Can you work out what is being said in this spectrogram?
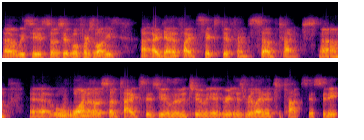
uh, we see associated well first of all he's identified six different subtypes. Um, uh, one of those subtypes as you alluded to is related to toxicity.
